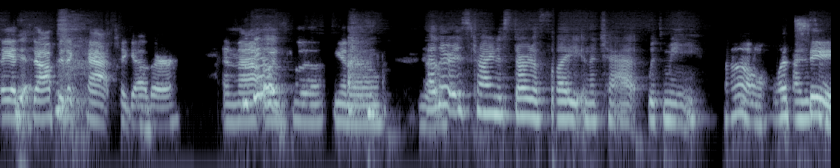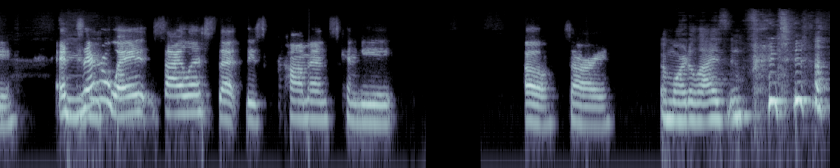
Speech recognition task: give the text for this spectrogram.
they Yeah. adopted a cat together and that Yeah. was the you know yeah. Heather is trying to start a fight in the chat with me. Oh, let's I just see. think- Is there a way, Silas, that these comments can be? Oh, sorry. Immortalized and printed up.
